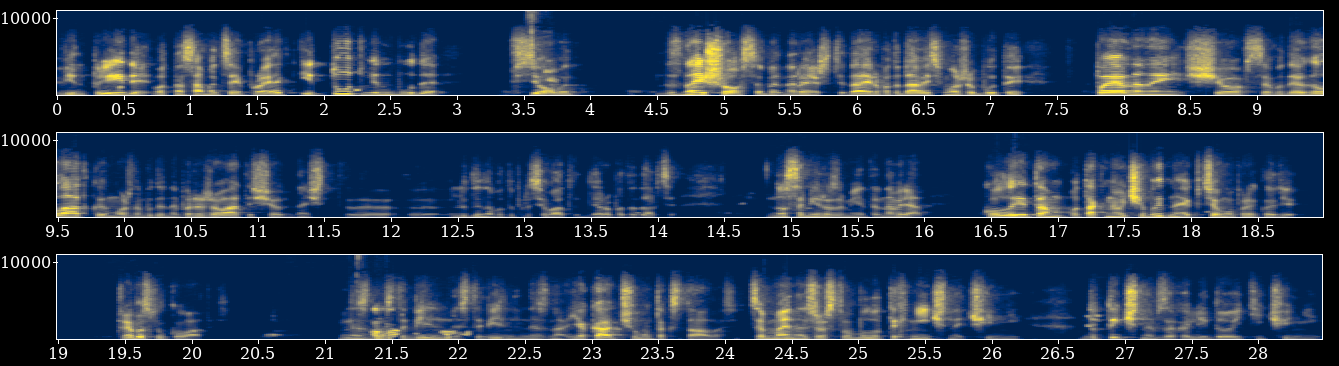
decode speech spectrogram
він прийде от на саме цей проект, і тут він буде все, от, знайшов себе нарешті. Да? І роботодавець може бути впевнений, що все буде гладко, і можна буде не переживати, що значить, е, е, людина буде працювати для роботодавця. Ну, самі розумієте, навряд. Коли там отак неочевидно, як в цьому прикладі, треба спілкуватися. Не знаю, стабільне, нестабільне, не знаю. Яка чому так сталося? Це менеджерство було технічне чи ні? Дотичне взагалі до IT чи ні?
